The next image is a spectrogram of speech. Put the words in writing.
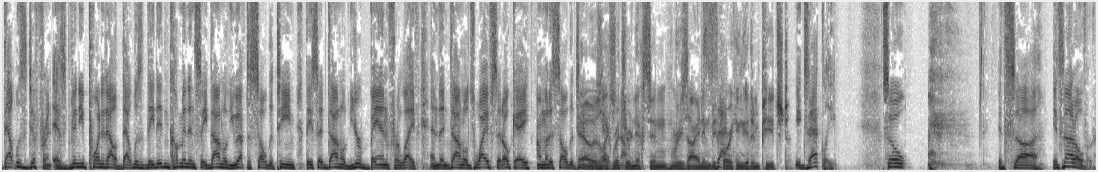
that was different. As Vinny pointed out, that was they didn't come in and say Donald, you have to sell the team. They said Donald, you're banned for life, and then Donald's wife said, okay, I'm going to sell the team. Yeah, it was like Richard out. Nixon resigning exactly. before he can get impeached. Exactly. So it's uh, it's not over.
